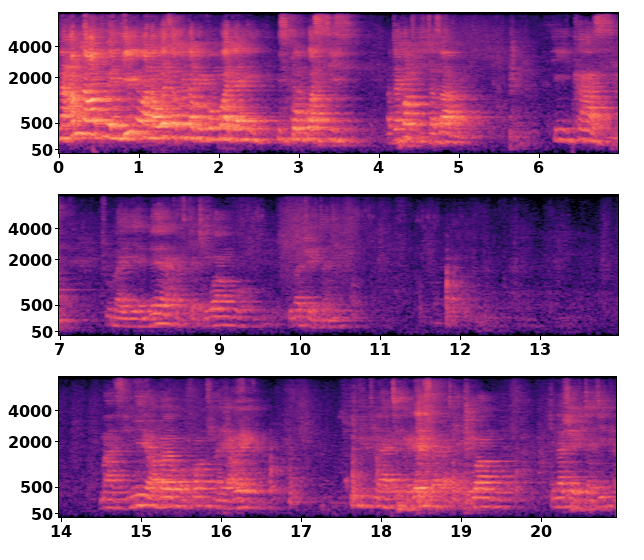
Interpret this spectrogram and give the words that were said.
Na hamna watu wengine wanaweza kwenda kuikomboa jamii isipokuwa sisi. Natakiwa tukitazama hii kazi tunaiendea katika kiwango kinachohitajika, maazimio ambayo kwa mfano tunayaweka. Hivi tunayatekeleza katika kiwango kinachohitajika.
